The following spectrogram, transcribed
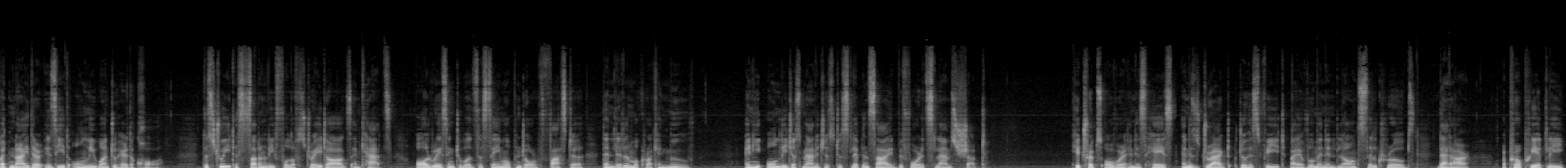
But neither is he the only one to hear the call. The street is suddenly full of stray dogs and cats, all racing towards the same open door faster than little Mukra can move, and he only just manages to slip inside before it slams shut. He trips over in his haste and is dragged to his feet by a woman in long silk robes that are appropriately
